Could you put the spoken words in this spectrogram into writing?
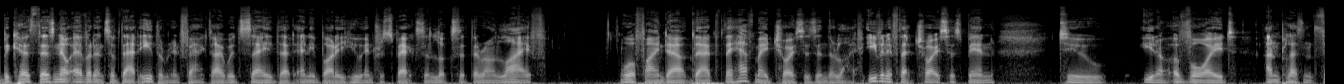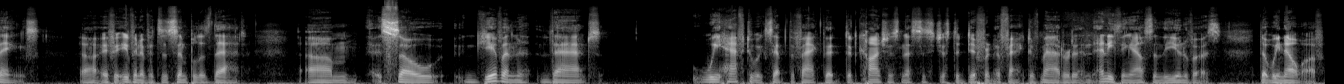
because there's no evidence of that either. In fact, I would say that anybody who introspects and looks at their own life will find out that they have made choices in their life, even if that choice has been to, you know, avoid unpleasant things, uh, if, even if it's as simple as that. Um, so, given that we have to accept the fact that, that consciousness is just a different effect of matter than anything else in the universe that we know of.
